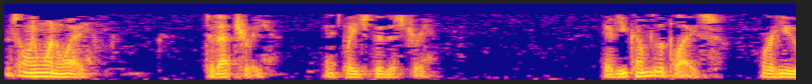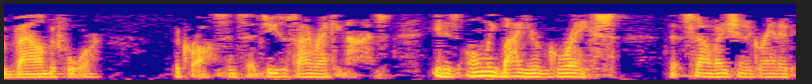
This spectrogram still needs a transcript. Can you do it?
There's only one way to that tree, and it leads to this tree. Have you come to the place where you bowed before the cross and said, Jesus, I recognize it is only by your grace that salvation is granted.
